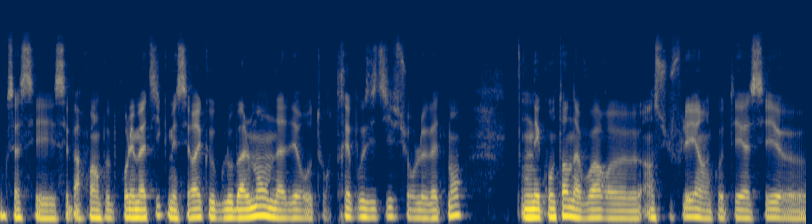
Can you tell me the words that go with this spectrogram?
Donc ça, c'est parfois un peu problématique, mais c'est vrai que globalement, on a des retours très positifs sur le vêtement. On est content d'avoir euh, insufflé un côté assez, euh,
